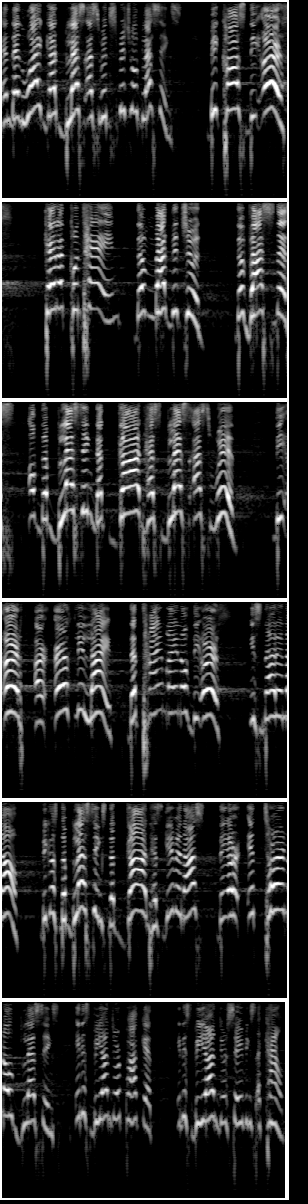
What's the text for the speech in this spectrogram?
And then, why God bless us with spiritual blessings? Because the earth cannot contain the magnitude, the vastness of the blessing that God has blessed us with. The earth, our earthly life, the timeline of the earth is not enough because the blessings that God has given us, they are eternal blessings. It is beyond your pocket. It is beyond your savings account.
